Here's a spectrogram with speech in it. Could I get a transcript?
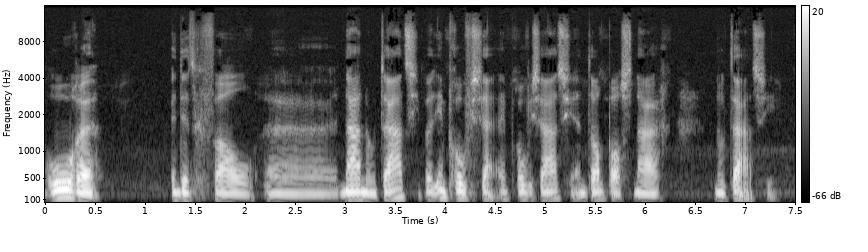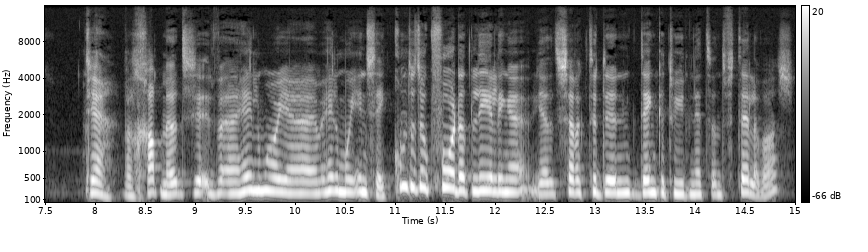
horen, in dit geval uh, naar notatie, improvisa improvisatie en dan pas naar notatie. Ja, wat grappig. Het is een hele mooie, een hele mooie insteek. Komt het ook voor dat leerlingen, ja, dat zat ik te denken toen je het net aan het vertellen was,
